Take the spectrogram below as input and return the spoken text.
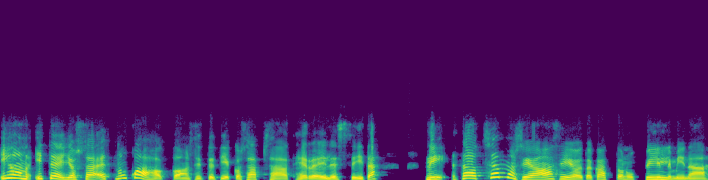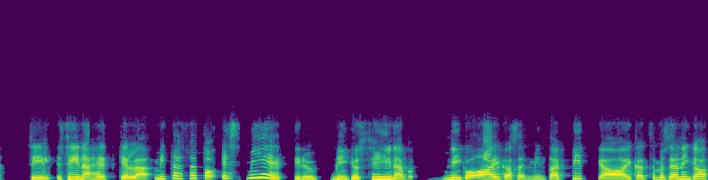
ihan itse, jos sä et nukahakkaan sitten, tiedätkö, säpsäät hereille siitä, niin sä oot semmoisia asioita kattonut filminä siinä hetkellä, mitä sä et ole edes miettinyt niin siinä niin aikaisemmin tai pitkää aikaa. Että, niin kuin,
